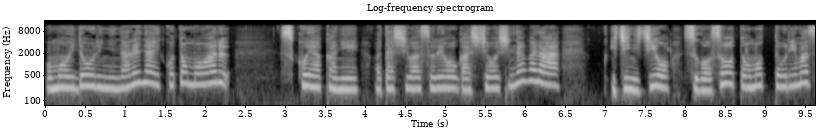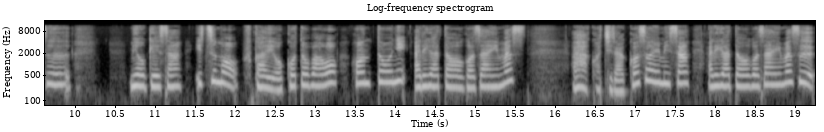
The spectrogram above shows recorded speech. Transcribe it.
思い通りになれないこともある。健やかに私はそれを合唱しながら一日を過ごそうと思っております。妙慶さん、いつも深いお言葉を本当にありがとうございます。ああ、こちらこそ、エミさん、ありがとうございます。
